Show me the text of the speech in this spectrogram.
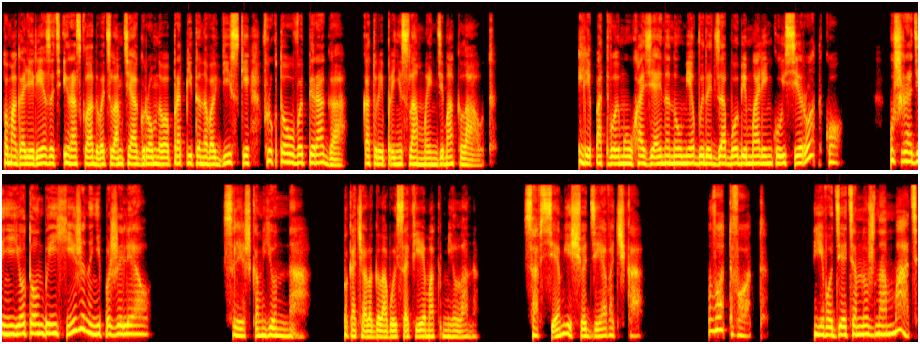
помогали резать и раскладывать ломти огромного пропитанного виски фруктового пирога, который принесла Мэнди Маклауд. «Или, по-твоему, у хозяина на уме выдать за Бобби маленькую сиротку? Уж ради нее-то он бы и хижины не пожалел». «Слишком юна», — покачала головой София Макмиллан. «Совсем еще девочка». Вот-вот. Его детям нужна мать,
